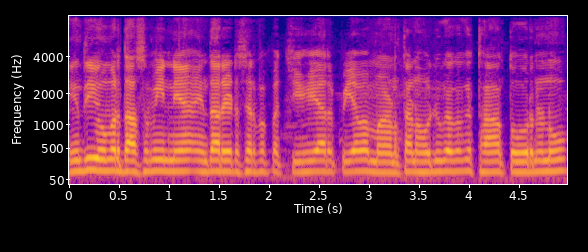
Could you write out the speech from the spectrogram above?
ਇਹਦੀ ਉਮਰ 10 ਮਹੀਨੇ ਆ, ਇਹਦਾ ਰੇਟ ਸਿਰਫ 25000 ਰੁਪਈਆ ਵਾ, ਮਾਨਤਨ ਹੋ ਜਾਊਗਾ, ਕਿਉਂਕਿ ਥਾਂ ਤੋਰਨ ਨੂੰ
